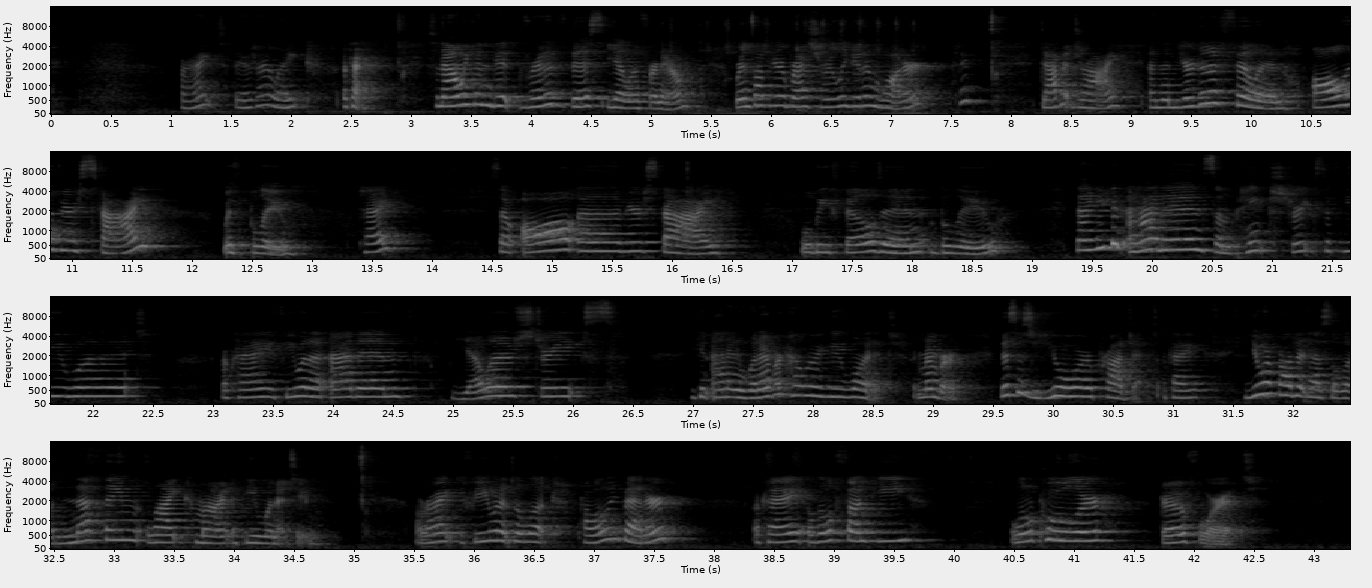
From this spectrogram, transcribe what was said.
All right, there's our lake. Okay, so now we can get rid of this yellow for now. Rinse off your brush really good in water, okay? Dab it dry, and then you're gonna fill in all of your sky with blue, okay? So all of your sky will be filled in blue. Now you can add in some pink streaks if you want, okay? If you wanna add in yellow streaks, you can add in whatever color you want. Remember, this is your project, okay? Your project has to look nothing like mine if you want it to. All right, if you want it to look probably better, okay, a little funky, a little cooler, go for it.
